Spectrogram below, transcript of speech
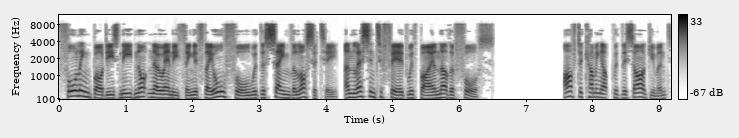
falling bodies need not know anything if they all fall with the same velocity, unless interfered with by another force. After coming up with this argument,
